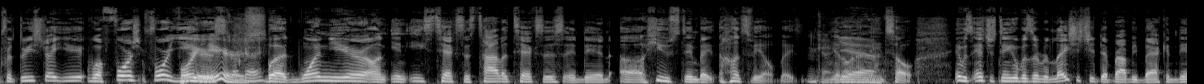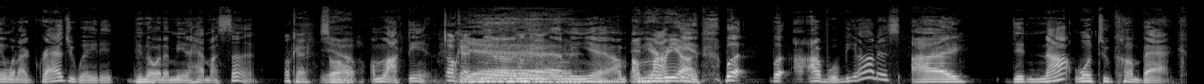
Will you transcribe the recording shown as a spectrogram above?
for three straight years. Well, four four years. Four years. Okay. But one year on in East Texas, Tyler, Texas, and then uh, Houston, ba- Huntsville, basically. Okay. You know what Yeah. I mean? So it was interesting. It was a relationship that brought me back. And then when I graduated, you know what I mean? I had my son. Okay. So Yep. I'm locked in. Okay. Yeah. You know what I mean? Okay. I mean, yeah, I'm, I'm locked in. But but I I will be honest, I did not want to come back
